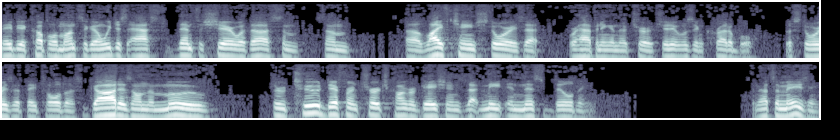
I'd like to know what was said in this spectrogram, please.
maybe a couple of months ago, and we just asked them to share with us some, some uh, life change stories that were happening in their church. And it was incredible, the stories that they told us. God is on the move through two different church congregations that meet in this building. And that's amazing.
